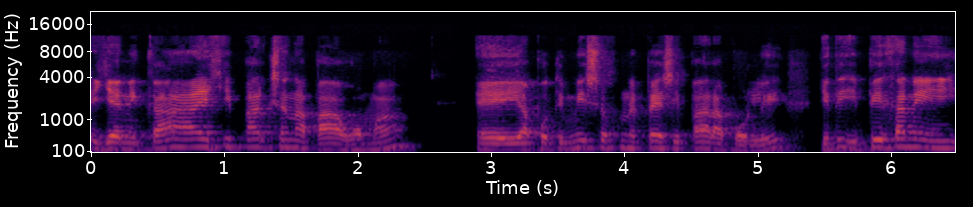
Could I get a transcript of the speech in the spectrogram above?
γενικά έχει υπάρξει ένα πάγωμα ε, οι αποτιμήσεις έχουν πέσει πάρα πολύ, γιατί υπήρχαν οι,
